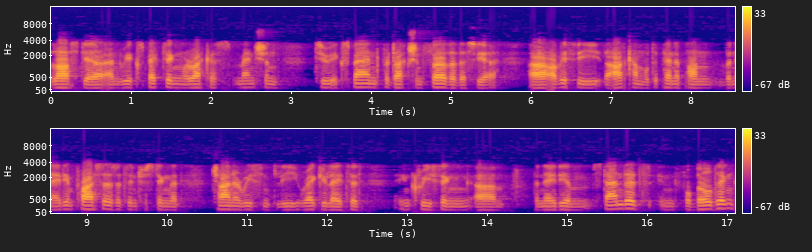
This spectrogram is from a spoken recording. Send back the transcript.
last year, and we're expecting Maracás Menchen to expand production further this year. Uh, obviously, the outcome will depend upon vanadium prices. It's interesting that China recently regulated increasing um, vanadium standards in, for building,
